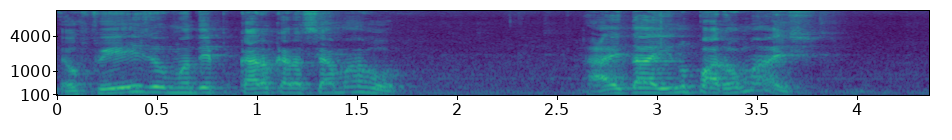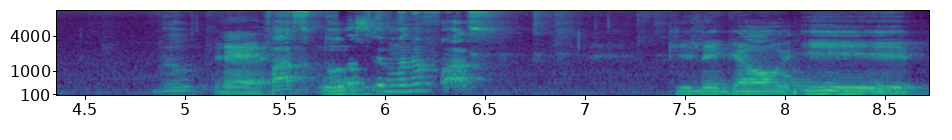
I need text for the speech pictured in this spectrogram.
Eu fiz, eu mandei pro cara, o cara se amarrou. Aí daí não parou mais. Eu é, faço, toda o... semana eu faço. Que legal. E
